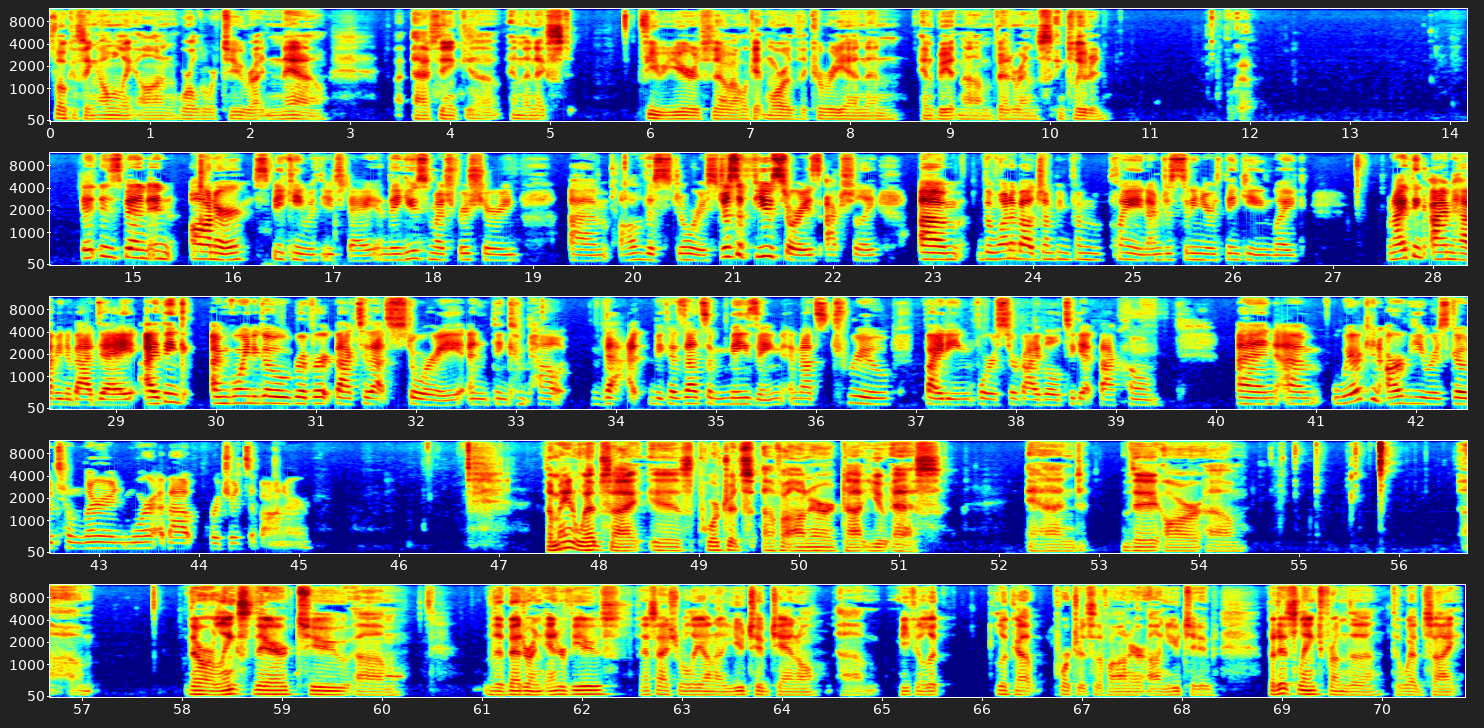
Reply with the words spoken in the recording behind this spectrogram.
focusing only on World War II right now. I think uh, in the next few years, though, I'll get more of the Korean and, and Vietnam veterans included. Okay. It has been an honor speaking with you today, and thank you so much for sharing um, all the stories. Just a few stories, actually. Um, the one about jumping from the plane, I'm just sitting here thinking, like, when I think I'm having a bad day, I think I'm going to go revert back to that story and think about that because that's amazing and that's true fighting for survival to get back home. And um, where can our viewers go to learn more about Portraits of Honor? The main website is portraitsofhonor.us, and they are um, um, there are links there to um, the veteran interviews. That's actually on a YouTube channel. Um, you can look look up Portraits of Honor on YouTube, but it's linked from the the website,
